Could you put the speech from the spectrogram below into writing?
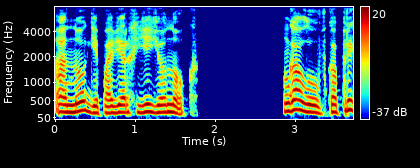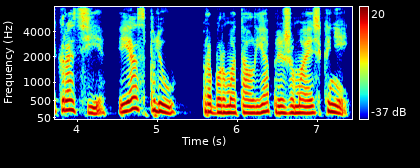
а ноги поверх ее ног. «Голубка, прекрати, я сплю», — пробормотал я, прижимаясь к ней.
